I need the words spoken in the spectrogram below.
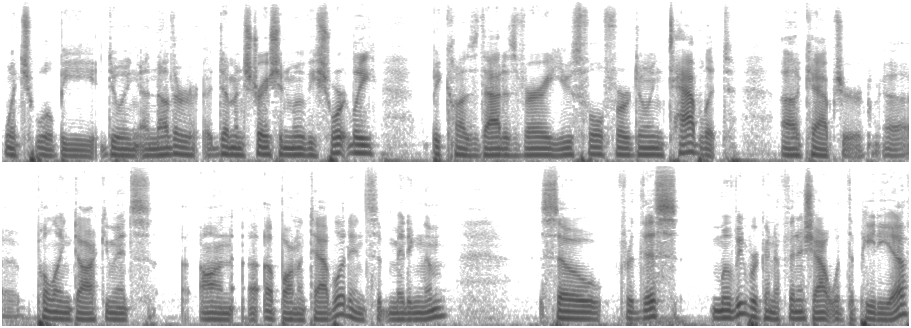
which we'll be doing another demonstration movie shortly because that is very useful for doing tablet uh, capture, uh, pulling documents on uh, up on a tablet and submitting them. So for this movie, we're going to finish out with the PDF.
